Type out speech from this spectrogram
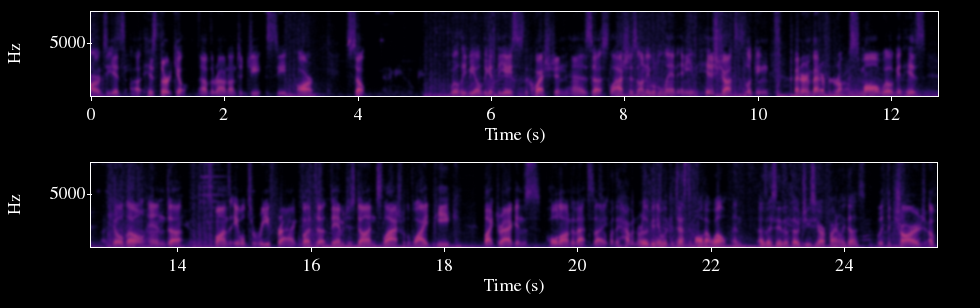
RD gets uh, his third kill of the round onto GCR. So, will he be able to get the ace is the question, as uh, Slash is unable to land any of his shots. It's looking better and better for Drunk. Small will get his kill, though, and uh, Spawn's able to refrag, but uh, damage is done. Slash with a wide peek. Black Dragons hold on to that So site far, they haven't really been able to contest him all that well, and as I say that, though, GCR finally does. with the charge of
